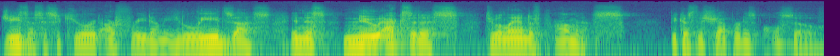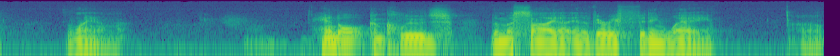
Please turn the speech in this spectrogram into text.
Jesus has secured our freedom. He leads us in this new exodus to a land of promise because the shepherd is also the lamb. Handel concludes the Messiah in a very fitting way. Um,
